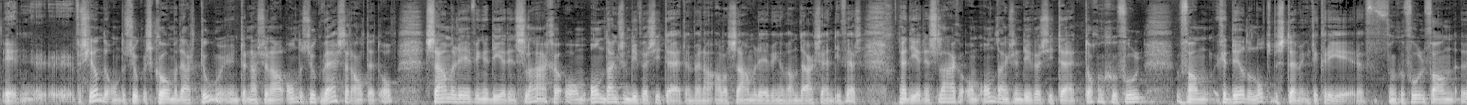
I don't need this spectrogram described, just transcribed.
in, uh, verschillende onderzoekers komen daartoe. Internationaal onderzoek wijst daar altijd op. Samenlevingen die erin slagen om, ondanks een diversiteit, en bijna alle samenlevingen vandaag zijn divers, die erin slagen om ondanks een diversiteit toch een gevoel van gedeelde lotsbestemming te creëren. Een gevoel van uh,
